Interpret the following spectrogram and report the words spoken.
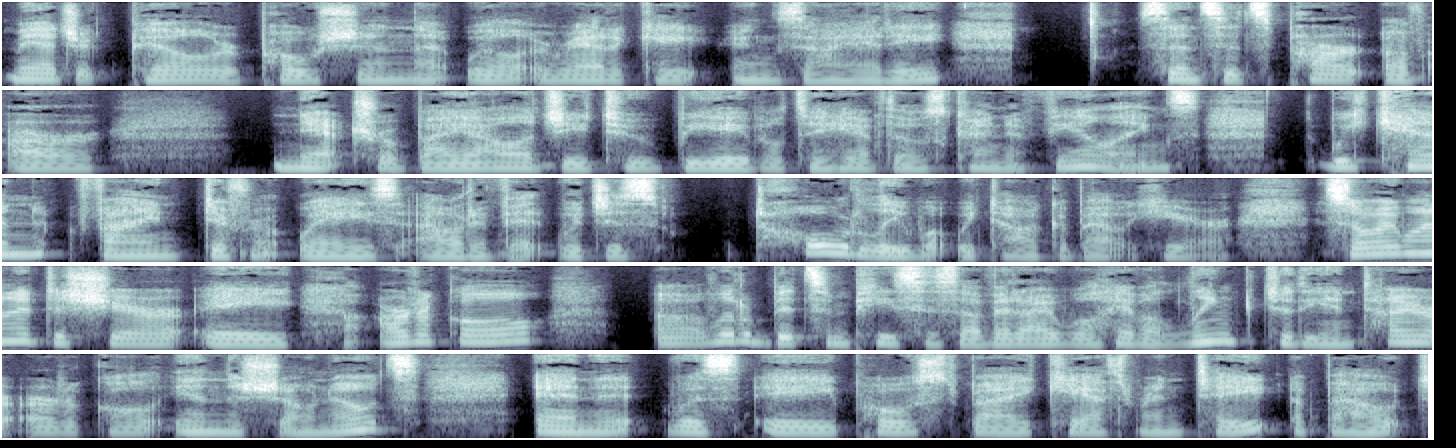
magic pill or potion that will eradicate anxiety, since it's part of our natural biology to be able to have those kind of feelings, we can find different ways out of it, which is totally what we talk about here. So I wanted to share a article uh, little bits and pieces of it. I will have a link to the entire article in the show notes. And it was a post by Katherine Tate about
